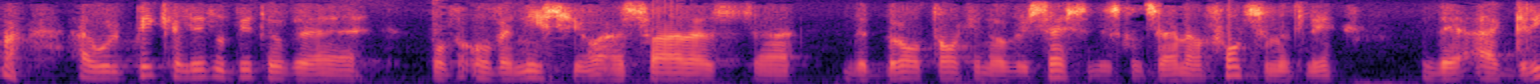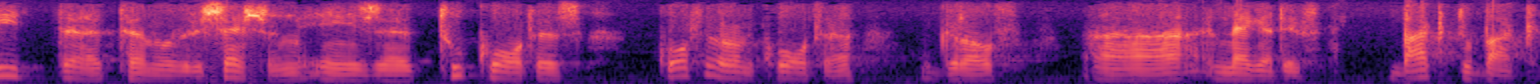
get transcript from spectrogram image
I will pick a little bit of a of, of an issue as far as uh, the broad talking of recession is concerned. Unfortunately, the agreed uh, term of recession is two quarters, quarter on quarter growth negative, back to back.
